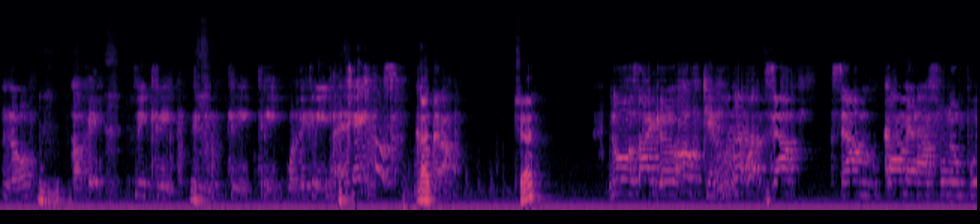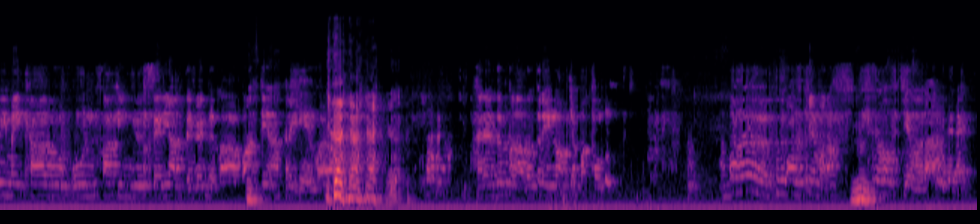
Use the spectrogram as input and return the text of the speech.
Nu? Ok. Cri, cri, cri, cri, cri, urte cri. Da, ce ai spus? Da. Camera. Ce? Nu, stai că... Of, ce Seam, seam, camera sună în pui mei ca un fucking serial TV de la Pantina 3, mă. care dă pe la vreo 3 noaptea pe acolo. Bă, off camera. Of, ce mă, rare.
